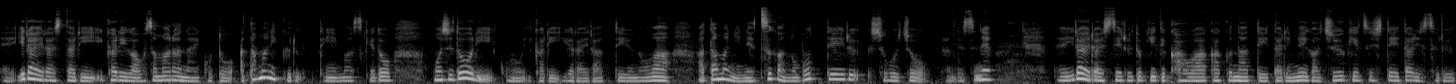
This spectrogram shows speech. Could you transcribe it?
えイライラしたり怒りが収まらないことを頭にくるって言いますけど文字通りこの怒りイライラっていうのは頭に熱が上っている症状なんですね。でイライラしている時って顔が赤くなっていたり目が充血していたりする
